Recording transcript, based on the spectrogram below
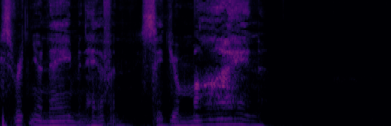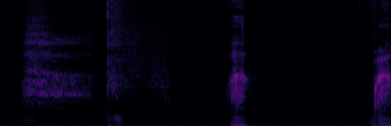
He's written your name in heaven. He said, You're mine. Wow. Wow.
